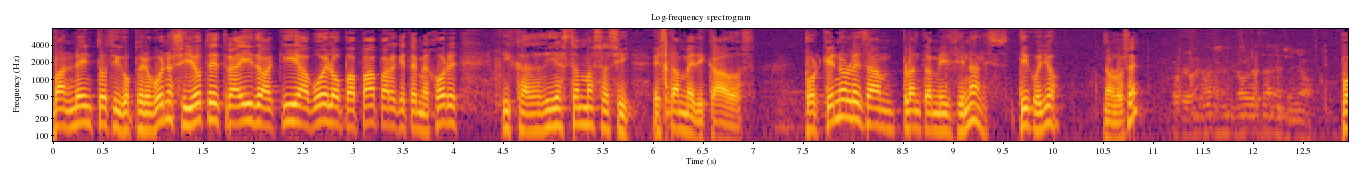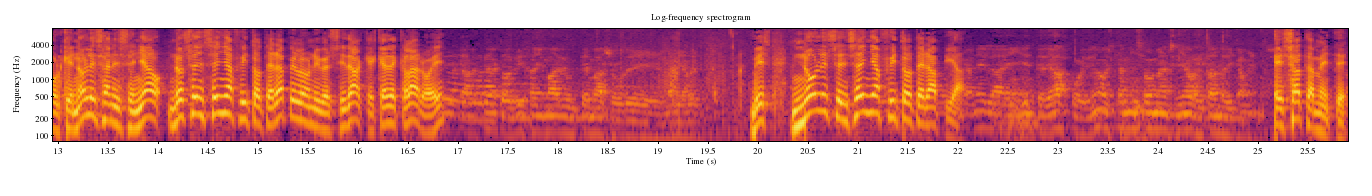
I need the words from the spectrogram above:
van lentos. Digo, pero bueno, si yo te he traído aquí, abuelo, papá, para que te mejores, y cada día están más así, están medicados. ¿Por qué no les dan plantas medicinales? Digo yo, no lo sé. Porque no les han enseñado. Porque no les han enseñado. No se enseña fitoterapia en la universidad, que quede claro, ¿eh? ¿Ves? No les enseña fitoterapia. Exactamente.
